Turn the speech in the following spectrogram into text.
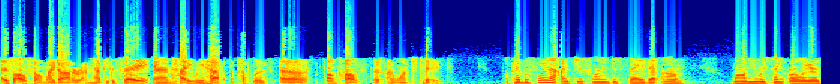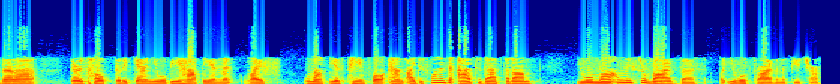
is also my daughter, I'm happy to say. And Heidi, we have a couple of uh, phone calls that I want to take. Okay, before that, I just wanted to say that, um, Mom, you were saying earlier that uh, there is hope that again you will be happy and that life will not be as painful. And I just wanted to add to that that um, you will not only survive this, but you will thrive in the future.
